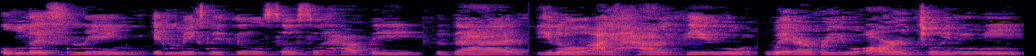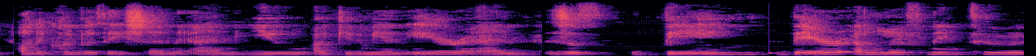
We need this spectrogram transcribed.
listening it makes me feel so so happy that you know i have you wherever you are joining me on a conversation and you are giving me an ear and just being there and listening to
